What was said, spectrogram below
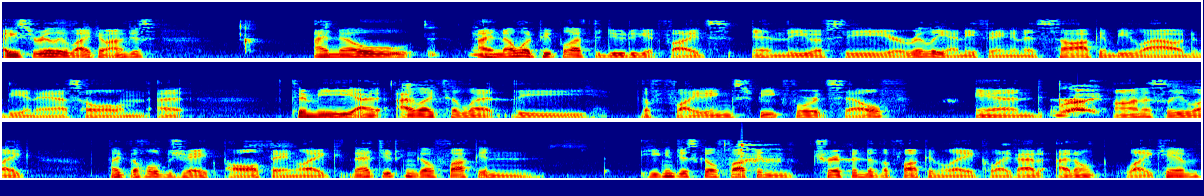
I used to really like him. I'm just, I know, I know what people have to do to get fights in the UFC or really anything, and it's talk and be loud and be an asshole. And I, to me, I, I like to let the, the fighting speak for itself. And Right. honestly, like, like the whole Jake Paul thing, like that dude can go fucking, he can just go fucking trip into the fucking lake. Like I, I don't like him,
